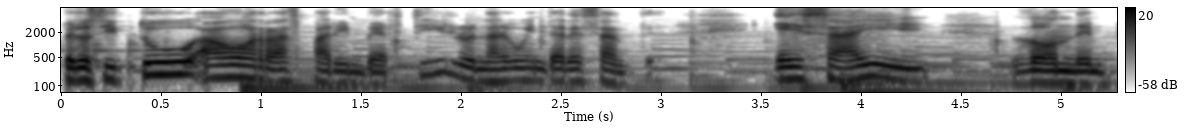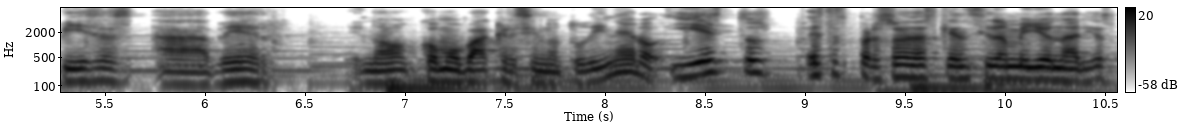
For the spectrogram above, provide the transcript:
Pero si tú ahorras para invertirlo en algo interesante, es ahí donde empiezas a ver ¿no? Cómo va creciendo tu dinero. Y estos, estas personas que han sido millonarios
